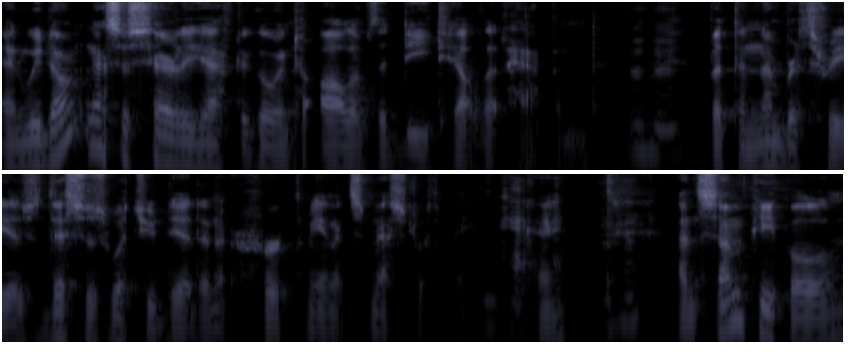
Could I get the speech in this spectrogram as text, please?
And we don't necessarily have to go into all of the detail that happened. Mm-hmm. But the number three is this is what you did and it hurt me and it's messed with me. Okay. okay? Mm-hmm. And some people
